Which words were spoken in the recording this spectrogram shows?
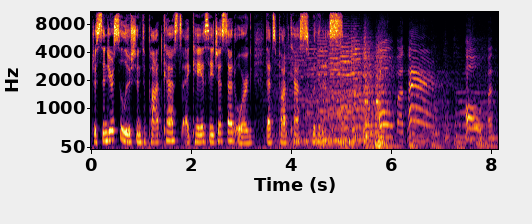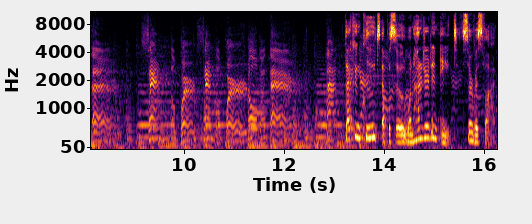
just send your solution to podcasts at kshs.org. That's podcasts with an S. concludes episode 108, Service Flag.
